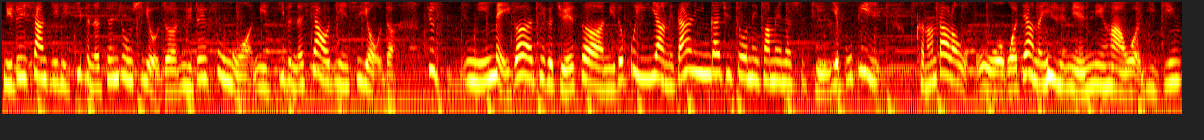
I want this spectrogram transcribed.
你对上级你基本的尊重是有的，你对父母你基本的孝敬是有的。就你每个这个角色你都不一样，你当然应该去做那方面的事情，也不必可能到了我我这样的一个年龄哈，我已经。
